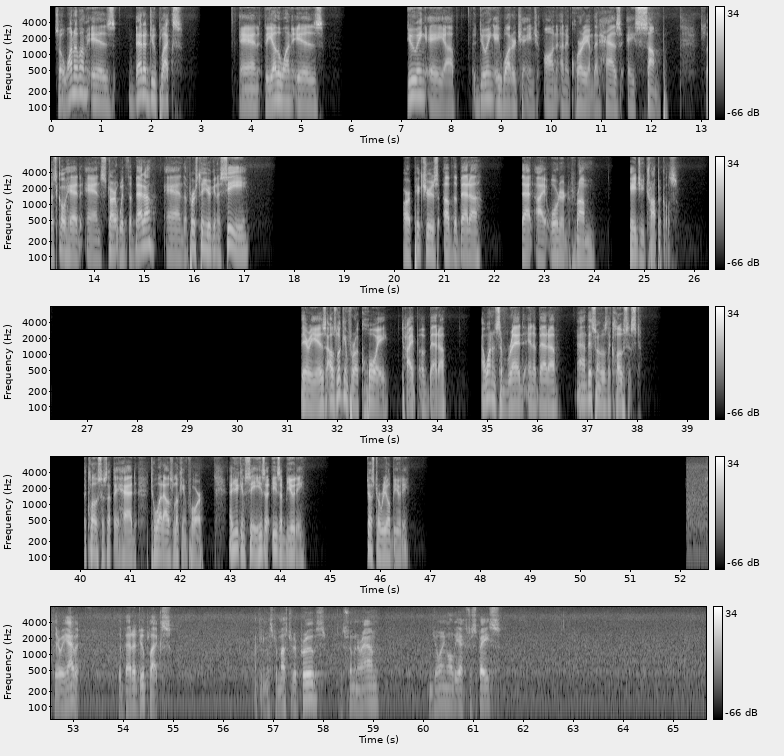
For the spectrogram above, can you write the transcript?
So one of them is Betta Duplex, and the other one is doing a uh, doing a water change on an aquarium that has a sump. So let's go ahead and start with the betta. And the first thing you're going to see are pictures of the betta that I ordered from KG Tropicals. There he is. I was looking for a koi type of betta. I wanted some red in a betta. And uh, this one was the closest. The closest that they had to what I was looking for. As you can see, he's a he's a beauty. Just a real beauty. There we have it. The Betta Duplex. I think Mr. Mustard approves. He's swimming around, enjoying all the extra space.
